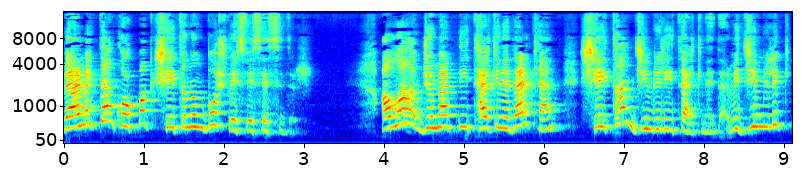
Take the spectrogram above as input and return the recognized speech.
Vermekten korkmak şeytanın boş vesvesesidir. Allah cömertliği telkin ederken şeytan cimriliği telkin eder. Ve cimrilik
